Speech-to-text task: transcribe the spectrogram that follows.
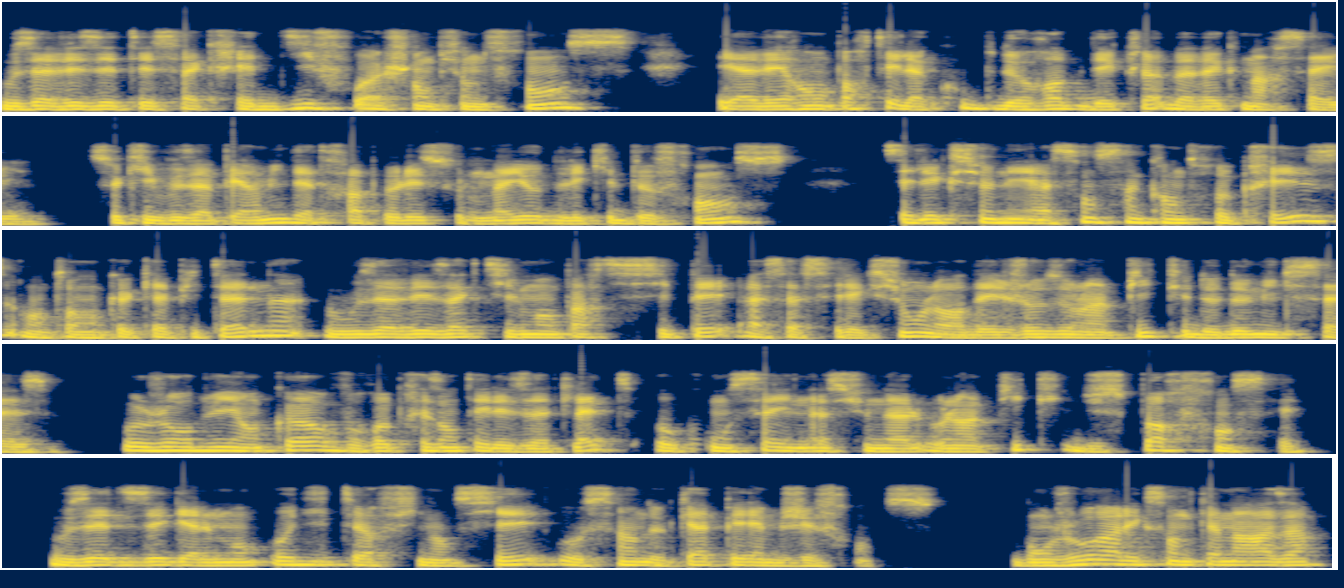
Vous avez été sacré dix fois champion de France et avez remporté la Coupe d'Europe des clubs avec Marseille, ce qui vous a permis d'être appelé sous le maillot de l'équipe de France. Sélectionné à 150 reprises en tant que capitaine, vous avez activement participé à sa sélection lors des Jeux olympiques de 2016. Aujourd'hui encore, vous représentez les athlètes au Conseil national olympique du sport français. Vous êtes également auditeur financier au sein de KPMG France. Bonjour Alexandre Camaraza.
